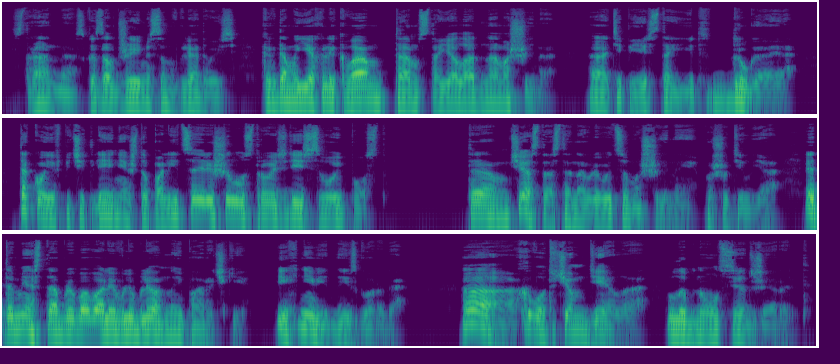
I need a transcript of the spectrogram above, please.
«Странно», — сказал Джеймисон, вглядываясь. «Когда мы ехали к вам, там стояла одна машина, а теперь стоит другая. Такое впечатление, что полиция решила устроить здесь свой пост. «Там часто останавливаются машины», — пошутил я. «Это место облюбовали влюбленные парочки. Их не видно из города». «Ах, вот в чем дело», — улыбнулся Джеральд.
